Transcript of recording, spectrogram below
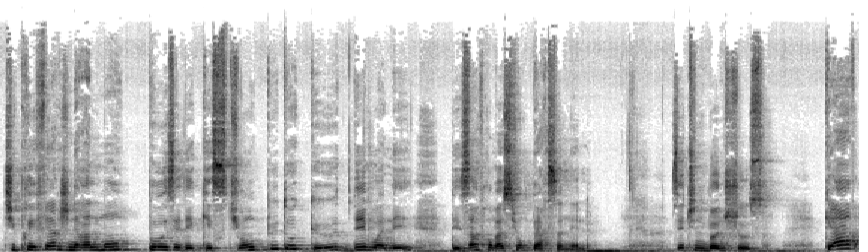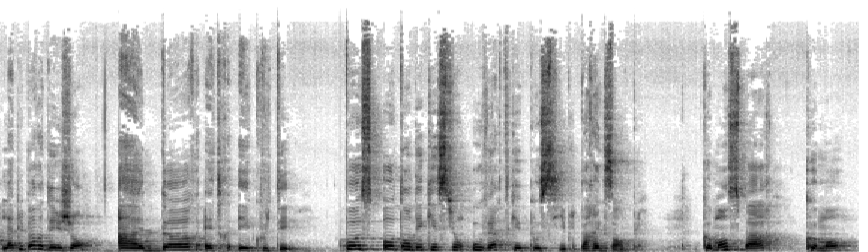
tu préfères généralement poser des questions plutôt que dévoiler des informations personnelles. C'est une bonne chose, car la plupart des gens adorent être écoutés. Pose autant de questions ouvertes que possible. Par exemple, commence par comment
